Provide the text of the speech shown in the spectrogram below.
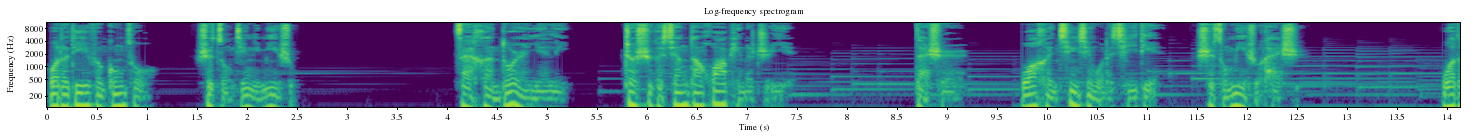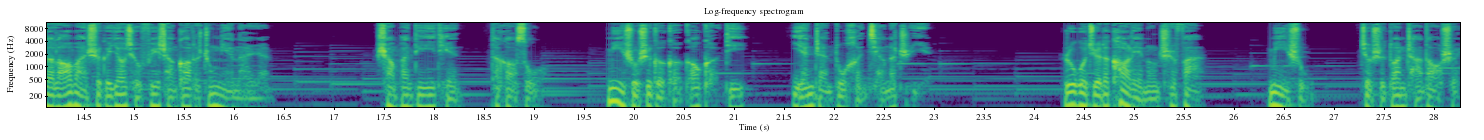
我的第一份工作是总经理秘书。在很多人眼里，这是个相当花瓶的职业。但是，我很庆幸我的起点是从秘书开始。我的老板是个要求非常高的中年男人。上班第一天，他告诉我，秘书是个可高可低、延展度很强的职业。如果觉得靠脸能吃饭，秘书就是端茶倒水、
